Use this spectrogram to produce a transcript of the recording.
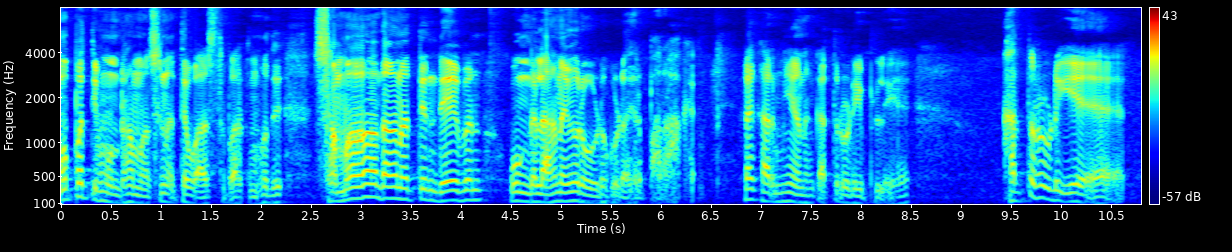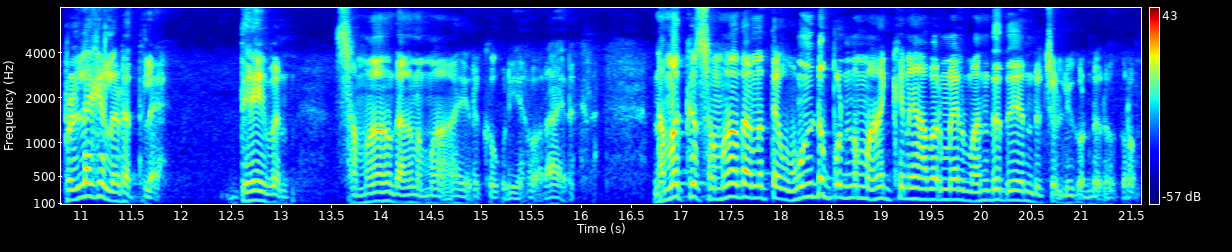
முப்பத்தி மூன்றாம் வசனத்தை வாசித்து பார்க்கும்போது சமாதானத்தின் தேவன் உங்கள் அனைவரோடு கூட இருப்பாராக. கருமையான கத்தருடைய பிள்ளைய கத்தருடைய பிள்ளைகளிடத்தில் தேவன் சமாதானமாக இருக்கக்கூடியவராக இருக்கிறார். நமக்கு சமாதானத்தை உண்டு பண்ணும் ஆக்கினை அவர் மேல் வந்தது என்று சொல்லி கொண்டு இருக்கிறோம்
